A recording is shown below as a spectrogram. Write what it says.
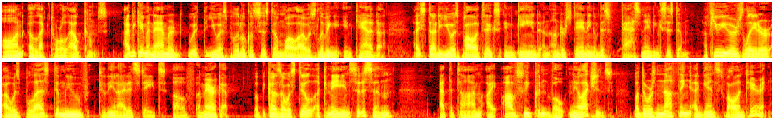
on electoral outcomes. I became enamored with the US political system while I was living in Canada. I studied U.S. politics and gained an understanding of this fascinating system. A few years later, I was blessed to move to the United States of America. But because I was still a Canadian citizen at the time, I obviously couldn't vote in the elections. But there was nothing against volunteering.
